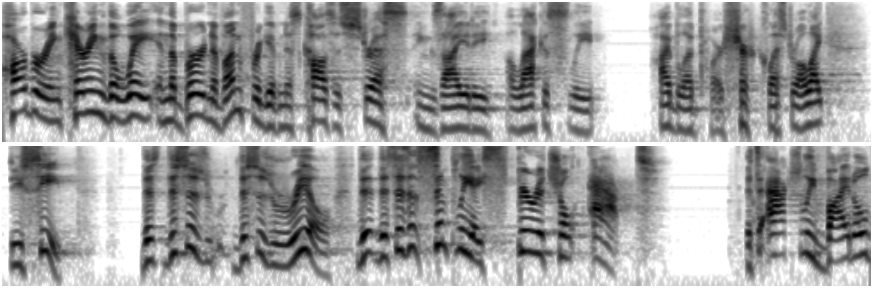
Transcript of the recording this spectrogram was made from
Harboring, carrying the weight and the burden of unforgiveness causes stress, anxiety, a lack of sleep, high blood pressure, cholesterol. Like, do you see? This, this, is, this is real. This isn't simply a spiritual act, it's actually vital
